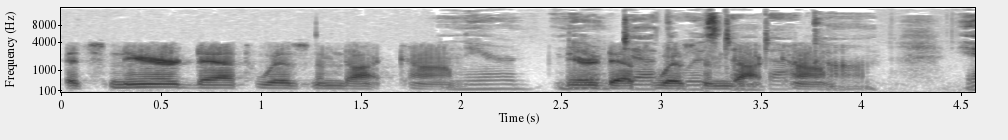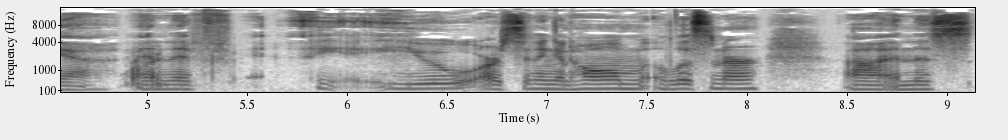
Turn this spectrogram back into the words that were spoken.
It's neardeathwisdom.com. Near, neardeathwisdom.com. Yeah, and if you are sitting at home, a listener, uh, and this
